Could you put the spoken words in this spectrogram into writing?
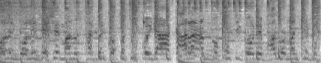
বলেন বলেন, দেশের মানুষ থাকবেন কত চুপ কইরা। কারা আমগো ক্ষতি করে, ভালো মানুষের রূপ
